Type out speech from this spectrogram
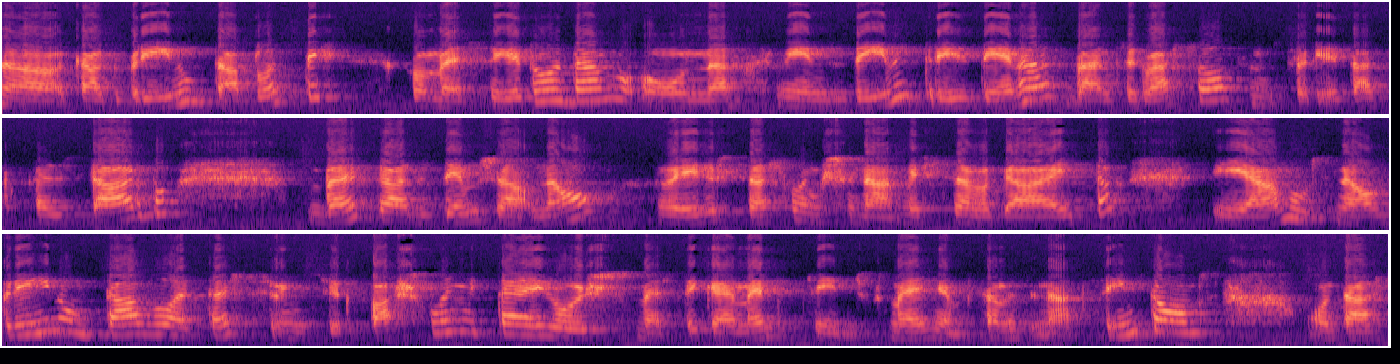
uh, kādu brīnumu tableti ko mēs iedodam. Un viens, divi, trīs dienās bērns ir vesels un var iet atpakaļ uz darbu. Bet tādas, diemžēl, nav. Vīrusu saslimšanām ir sava gaita. Jā, mums nav brīnuma tabletes, viņas ir pašlimitējošas. Mēs tikai medicīniski mēģinām samazināt simptomus, un tās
